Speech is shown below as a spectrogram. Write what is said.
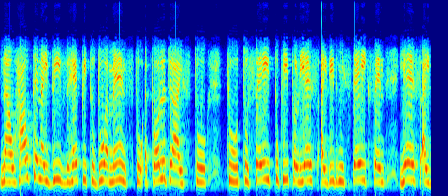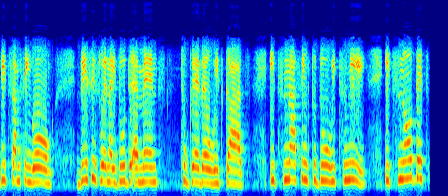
Now, how can I be happy to do amends, to apologize, to to to say to people, yes, I did mistakes, and yes, I did something wrong. This is when I do the amends together with God. It's nothing to do with me. It's not that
